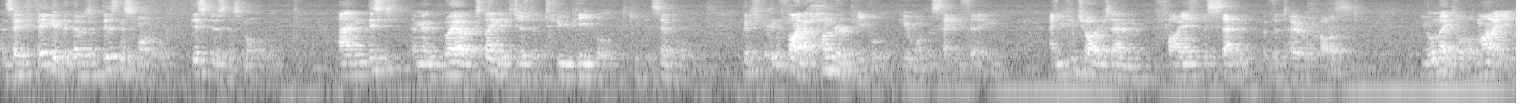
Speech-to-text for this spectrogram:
And so he figured that there was a business model, this business model. And this is, I mean, the way I've explained it is just for two people, to keep it simple. But if you can find 100 people who want the same thing, and you can charge them 5% of the total cost, you'll make a lot of money,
